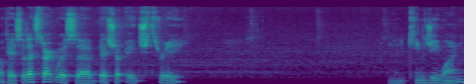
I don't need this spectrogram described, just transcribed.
Okay, so let's start with uh, bishop h3 and then king g1.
